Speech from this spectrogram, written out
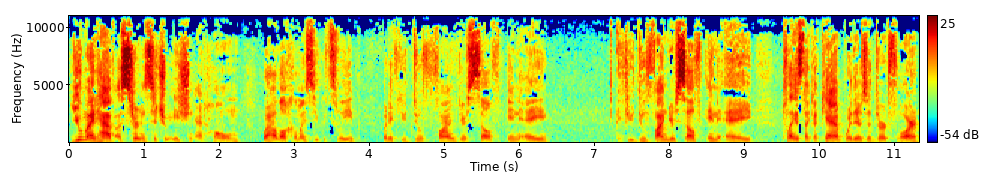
you might have a certain situation at home where halacha you could sweep, but if you do find yourself in a if you do find yourself in a place like a camp where there's a dirt floor,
